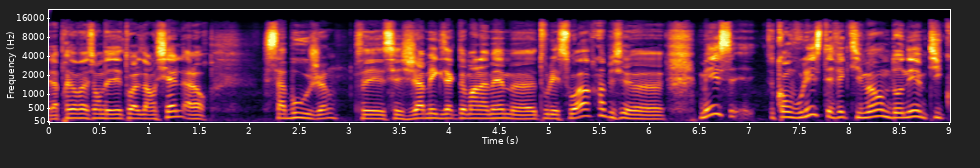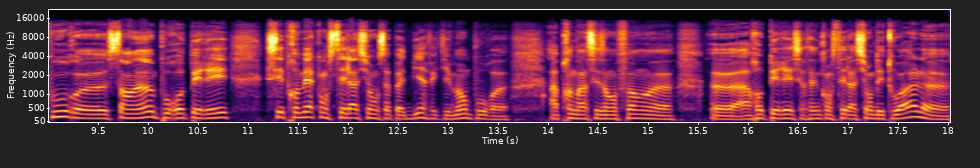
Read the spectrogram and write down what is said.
la présentation des étoiles dans le ciel. Alors, ça bouge, hein. C'est jamais exactement la même euh, tous les soirs. là, puisque, euh, mais ce qu'on voulait, c'est effectivement donner un petit cours euh, 101 pour repérer ces premières constellations. Ça peut être bien, effectivement, pour euh, apprendre à ses enfants euh, euh, à repérer certaines constellations d'étoiles euh,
